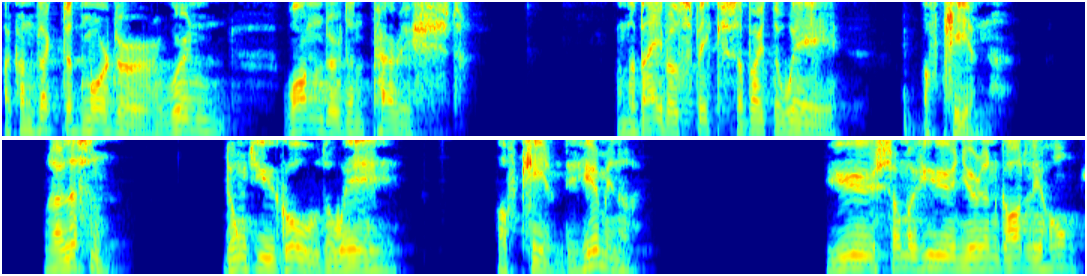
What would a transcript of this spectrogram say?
A convicted murderer, wound, wandered and perished. And the Bible speaks about the way of Cain. Now listen, don't you go the way of Cain. Do you hear me now? You, some of you, and in godly homes.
